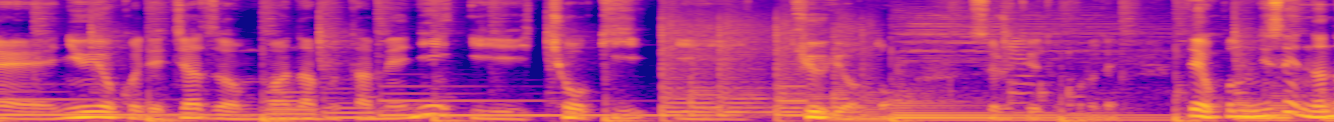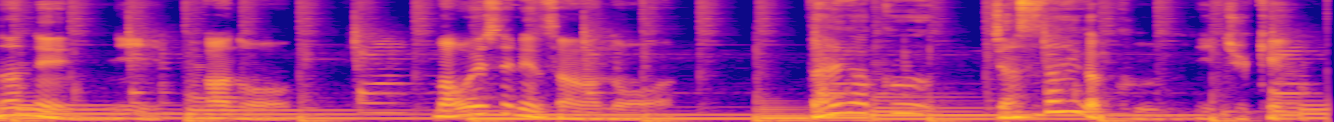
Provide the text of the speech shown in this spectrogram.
えーニューヨークでジャズを学ぶために長期休業とするというところで、で、この2007年に、あの、まあ、大江セレンさん、あの、大学、ジャズ大学に受験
